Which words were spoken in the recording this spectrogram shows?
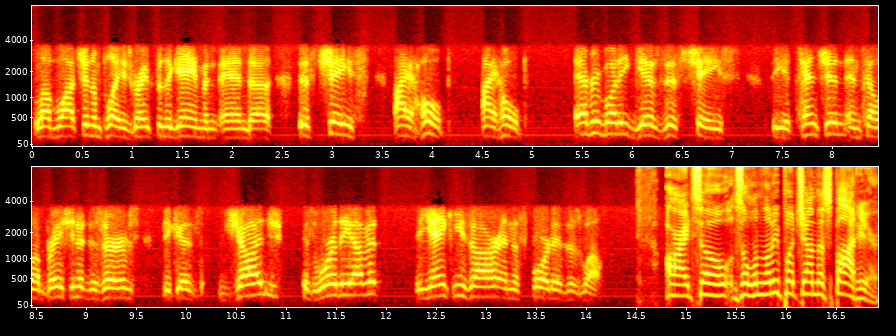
love watching him play. He's great for the game, and and uh, this chase, I hope, I hope everybody gives this chase the attention and celebration it deserves because Judge is worthy of it. The Yankees are, and the sport is as well. All right, so so let me put you on the spot here.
